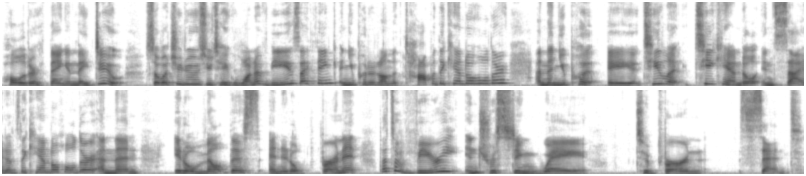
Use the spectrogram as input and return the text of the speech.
holder thing and they do. So what you do is you take one of these I think and you put it on the top of the candle holder and then you put a tea, lit, tea candle inside of the candle holder and then it'll melt this and it'll burn it. That's a very interesting way to burn scent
